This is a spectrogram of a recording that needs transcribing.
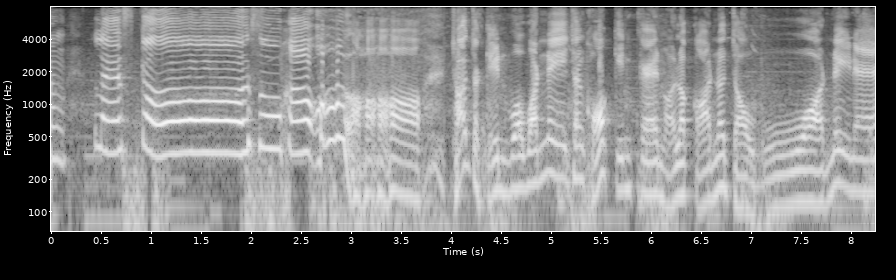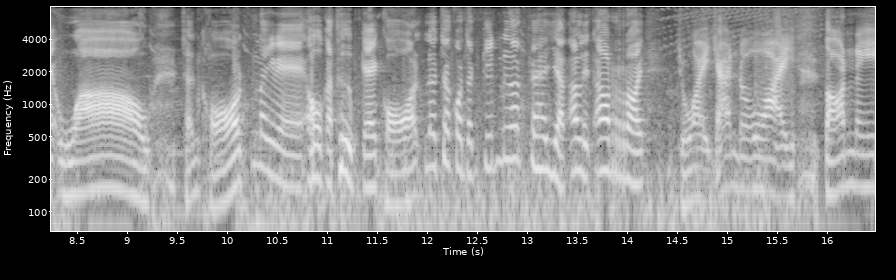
1 let's go สู้เขาโอ้ฉันจะกินวัววันนี้ ฉันขอกินแกหน่อยละก่อนนะเจ้าวัวนี่แน่ว้าว ฉันขอนี่แน่โอ้กระทืบแกก่อน แล้วเจ้าก็จะกินเนื้อแกอย่างอร่อยอร่อย ช่วยฉันด้วย ตอนนี้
